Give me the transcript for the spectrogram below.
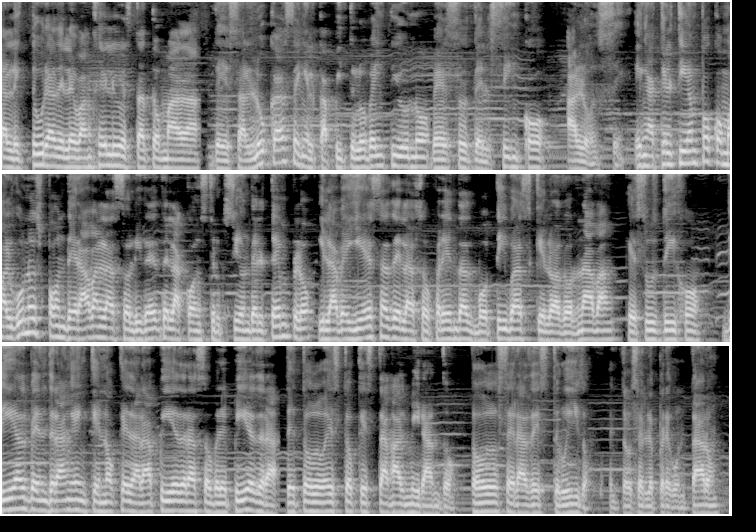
La lectura del Evangelio está tomada de San Lucas en el capítulo 21, versos del 5 al 11. En aquel tiempo, como algunos ponderaban la solidez de la construcción del templo y la belleza de las ofrendas votivas que lo adornaban, Jesús dijo, Días vendrán en que no quedará piedra sobre piedra de todo esto que están admirando. Todo será destruido. Entonces le preguntaron,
